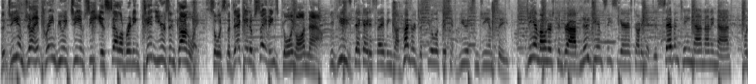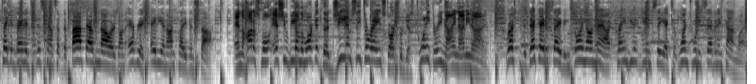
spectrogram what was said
The GM Giant Crain Buick GMC is celebrating 10 years in Conway, so it's the decade of savings going on now. Get huge decade of savings on hundreds of fuel efficient Buicks and GMCs. GM owners can drive new GMC Sierra starting at just 17,999 or take advantage of discounts up to $5,000 on every Acadia and Enclave in stock. And the hottest small SUV on the market, the GMC Terrain, starts for just $23,999. Rush to the decade of savings going on now at Crain Buick GMC exit 127 in Conway.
